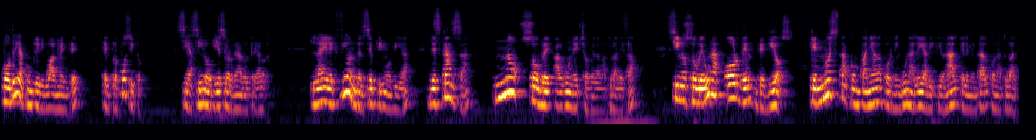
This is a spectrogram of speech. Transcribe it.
podría cumplir igualmente el propósito, si así lo hubiese ordenado el Creador. La elección del séptimo día descansa no sobre algún hecho de la naturaleza, sino sobre una orden de Dios que no está acompañada por ninguna ley adicional, elemental o natural.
